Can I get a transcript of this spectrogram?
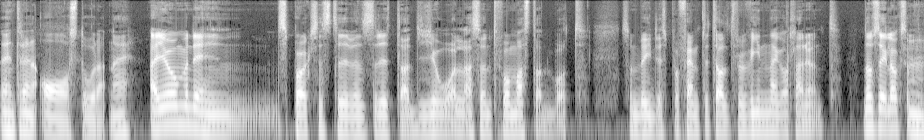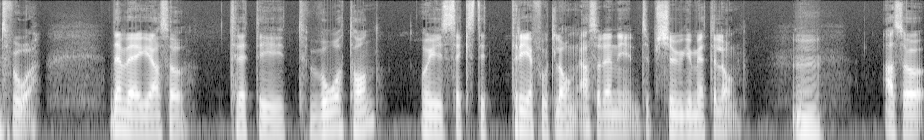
Är inte den A-stora? Nej. Ja, jo, men det är en Sparks and Stevens ritad jål, alltså en tvåmastad båt. Som byggdes på 50-talet för att vinna Gotland runt. De seglar också Mm. på två. Den väger alltså 32 ton och är 63 fot lång. Alltså den är typ 20 meter lång. Mm. Alltså,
